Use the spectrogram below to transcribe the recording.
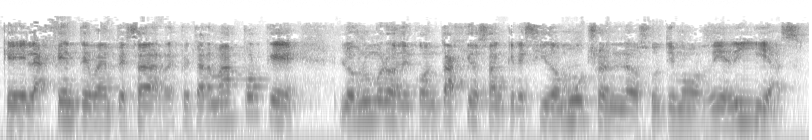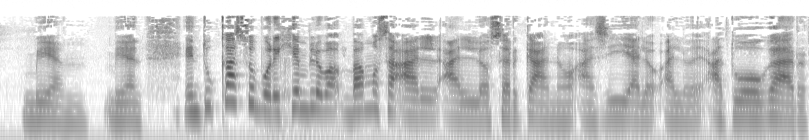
que la gente va a empezar a respetar más porque los números de contagios han crecido mucho en los últimos 10 días. Bien, bien. En tu caso, por ejemplo, vamos a, lo cercano, allí, a, tu hogar.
